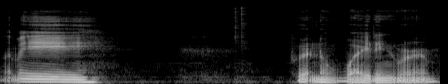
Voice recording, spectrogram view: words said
Let me put it in a waiting room.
